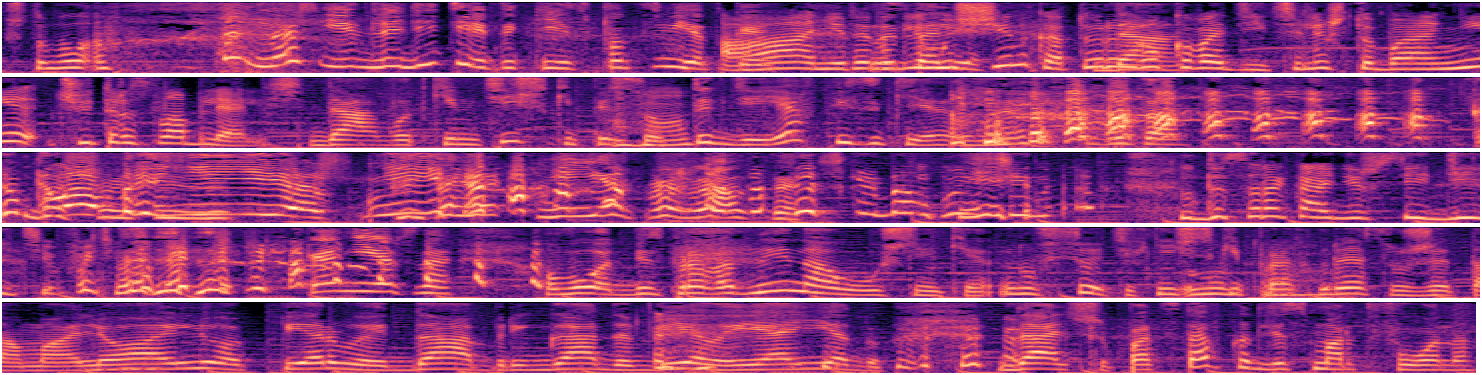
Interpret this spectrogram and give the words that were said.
Чтобы, знаешь, есть для детей такие с подсветкой. А, нет, это для мужчин, которые Да. руководители, чтобы они чуть расслаблялись. Да, вот кинетический песок. Мгм. Ты где? Я в песке. знаешь, вот так. Кабашусь. Главное, не ешь, не Представляешь, Не ешь, пожалуйста. Знаешь, когда мужчина... Ну, до 40 они же все дети, понимаешь? Конечно. Вот, беспроводные наушники. Ну все, технический Ну прогресс уже там. Алло, алло, первый, да, бригада белая, я еду. Дальше, подставка для смартфона.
